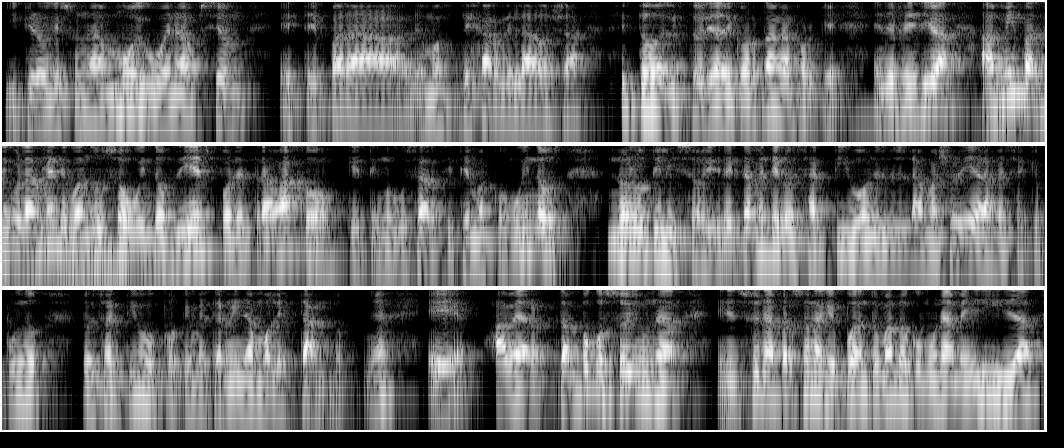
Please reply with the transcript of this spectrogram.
y creo que es una muy buena opción este, para digamos, dejar de lado ya toda la historia de Cortana porque en definitiva a mí particularmente cuando uso Windows 10 por el trabajo que tengo que usar sistemas con Windows no lo utilizo y directamente lo desactivo la mayoría de las veces que puedo lo desactivo porque me termina molestando ¿eh? Eh, a ver tampoco soy una eh, soy una persona que puedan tomarlo como una medida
